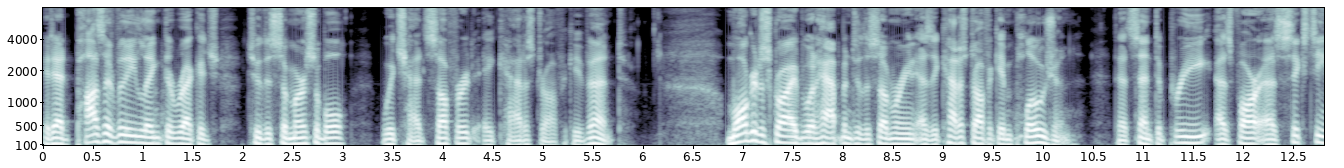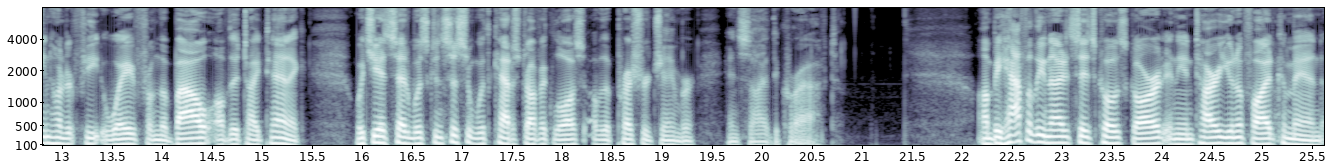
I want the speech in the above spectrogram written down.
it had positively linked the wreckage to the submersible, which had suffered a catastrophic event. Mauger described what happened to the submarine as a catastrophic implosion that sent debris as far as 1,600 feet away from the bow of the Titanic, which he had said was consistent with catastrophic loss of the pressure chamber inside the craft. On behalf of the United States Coast Guard and the entire Unified Command,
